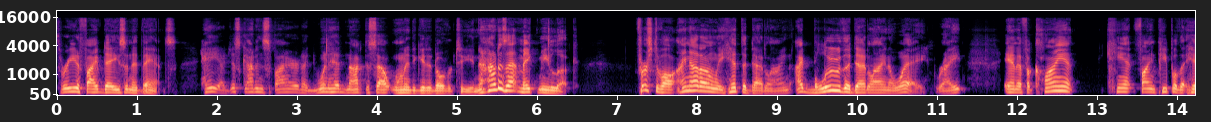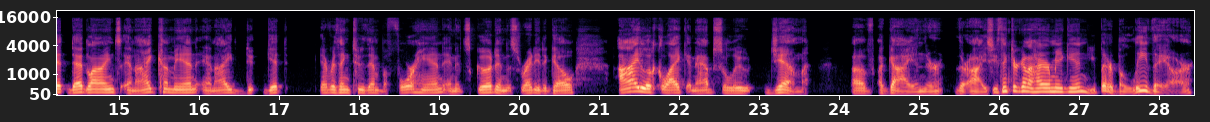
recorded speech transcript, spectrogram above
three to five days in advance. Hey, I just got inspired. I went ahead and knocked this out, wanted to get it over to you. Now, how does that make me look? First of all, I not only hit the deadline, I blew the deadline away, right? And if a client can't find people that hit deadlines and I come in and I get everything to them beforehand and it's good and it's ready to go, I look like an absolute gem of a guy in their their eyes. You think they're going to hire me again? You better believe they are.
